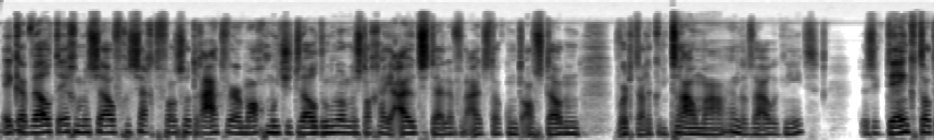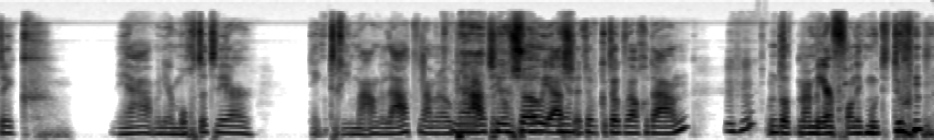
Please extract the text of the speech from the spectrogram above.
ik mhm. heb wel tegen mezelf gezegd van zodra het weer mag, moet je het wel doen. Anders dan ga je uitstellen. Van uitstel komt afstel, dan wordt het eigenlijk een trauma. En dat wou ik niet. Dus ik denk dat ik, ja, wanneer mocht het weer? Ik denk drie maanden later na mijn operatie, of zo. Ja, ja. heb ik het ook wel gedaan. Mm Omdat maar meer van ik moet het doen.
